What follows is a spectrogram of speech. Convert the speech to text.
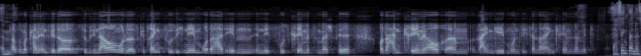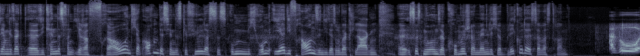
Ähm, also man kann entweder über die Nahrung oder das Getränk zu sich nehmen oder halt eben in die Fußcreme zum Beispiel oder Handcreme auch ähm, reingeben und sich dann da eincremen damit. Herr Finkbeiner, Sie haben gesagt, äh, Sie kennen das von Ihrer Frau und ich habe auch ein bisschen das Gefühl, dass es um mich herum eher die Frauen sind, die darüber klagen. Äh, ist das nur unser komischer männlicher Blick oder ist da was dran? Also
